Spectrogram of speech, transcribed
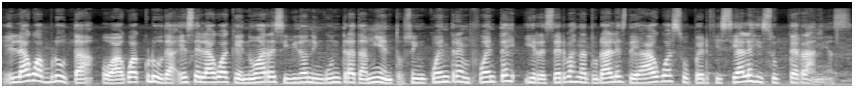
El agua bruta o agua cruda es el agua que no ha recibido ningún tratamiento. Se encuentra en fuentes y reservas naturales de aguas superficiales y subterráneas.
